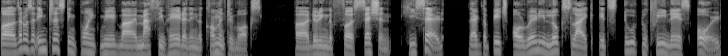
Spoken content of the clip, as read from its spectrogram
uh, there was an interesting point made by Matthew Hayden in the commentary box uh, during the first session. He said that the pitch already looks like it's two to three days old,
